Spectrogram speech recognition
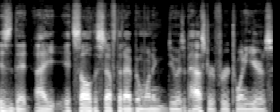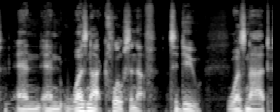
is that I it's all the stuff that I've been wanting to do as a pastor for 20 years and and was not close enough to do was not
